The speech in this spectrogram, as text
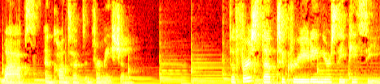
labs, and contact information. The first step to creating your CPC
